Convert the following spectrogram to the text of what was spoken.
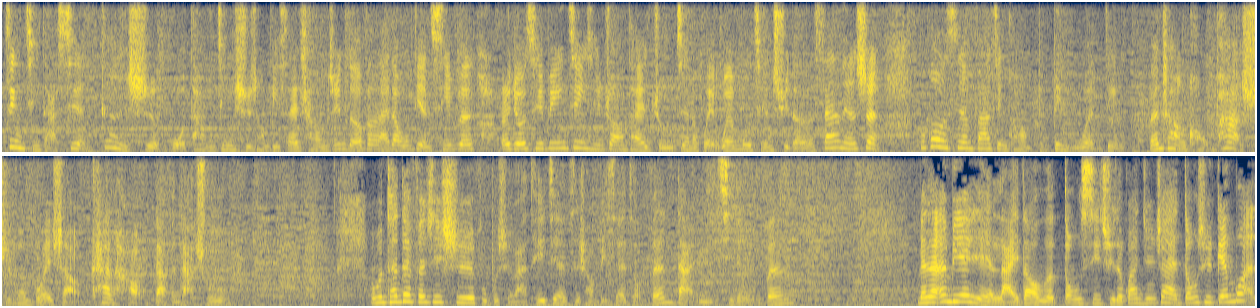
近期打线更。是火烫，近十场比赛场均得分来到五点七分，而游骑兵进行状态逐渐的回温，目前取得了三连胜。不过先发近况不并不稳定，本场恐怕失分不会少，看好大分打出。我们团队分析师福布学霸推荐这场比赛总分大于七点五分。美兰 NBA 也来到了东西区的冠军战，东区 Game One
